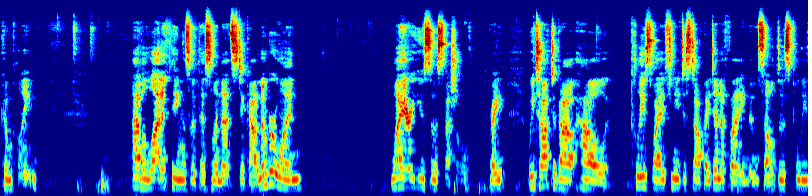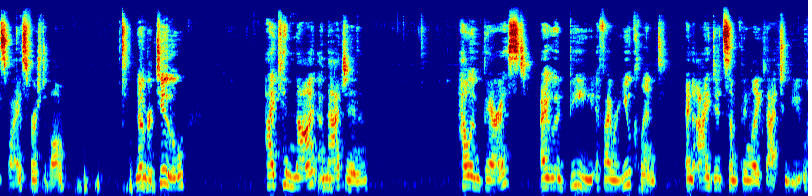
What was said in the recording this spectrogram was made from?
complain. I have a lot of things with this one that stick out. Number one, why are you so special? Right? We talked about how police wives need to stop identifying themselves as police wives, first of all. Number two, I cannot imagine how embarrassed I would be if I were you, Clint, and I did something like that to you.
